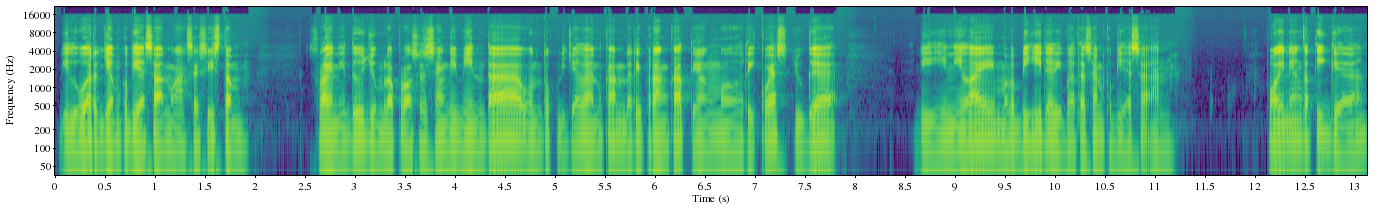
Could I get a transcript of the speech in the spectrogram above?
di luar jam kebiasaan mengakses sistem. Selain itu, jumlah proses yang diminta untuk dijalankan dari perangkat yang merequest juga dinilai melebihi dari batasan kebiasaan. Poin yang ketiga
